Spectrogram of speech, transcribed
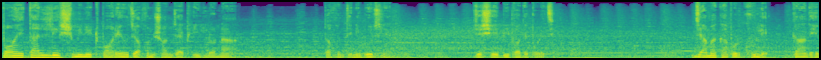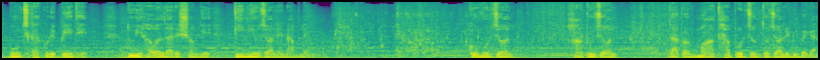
পঁয়তাল্লিশ মিনিট পরেও যখন সঞ্জয় ফিরল না, তখন তিনি বুঝলেন যে সে বিপদে পড়েছে। জামা কাপড় খুলে কাঁধে বোঁচকা করে বেঁধে দুই হাওয়ালদারের সঙ্গে তিনিও জলে নামলেন। কোমর জল, হাঁটু জল, তারপর মাথা পর্যন্ত জলে ডুবে গেল।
